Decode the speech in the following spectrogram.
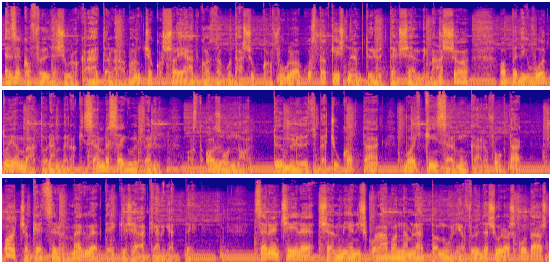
Ezek a földesurak általában csak a saját gazdagodásukkal foglalkoztak, és nem törődtek semmi mással, ha pedig volt olyan bátor ember, aki szembeszegült velük, azt azonnal tömlőcbe csukatták, vagy kényszermunkára fogták, vagy csak egyszerűen megverték és elkergették. Szerencsére semmilyen iskolában nem lehet tanulni a földesuraskodást,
